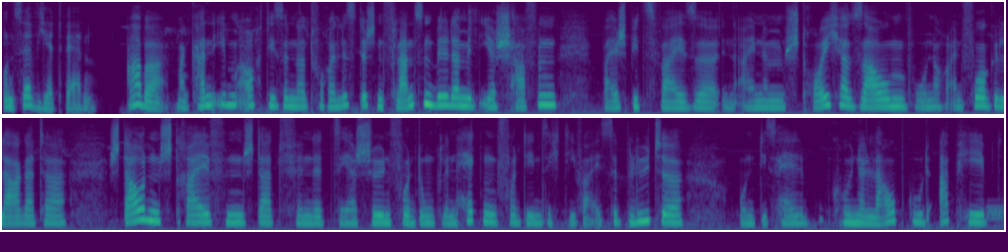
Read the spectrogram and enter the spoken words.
und serviert werden. Aber man kann eben auch diese naturalistischen Pflanzenbilder mit ihr schaffen, beispielsweise in einem Sträuchersaum, wo noch ein vorgelagerter Staudenstreifen stattfindet, sehr schön vor dunklen Hecken, vor denen sich die weiße Blüte und dieses hellgrüne Laub gut abhebt.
